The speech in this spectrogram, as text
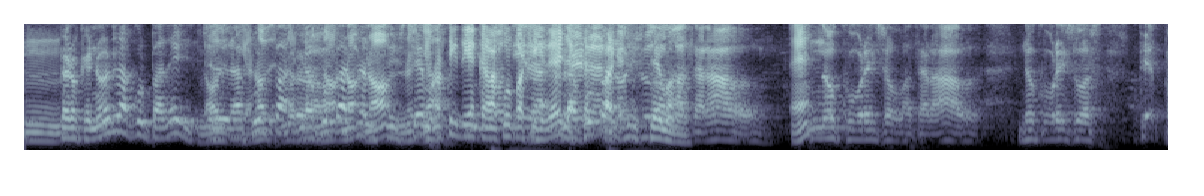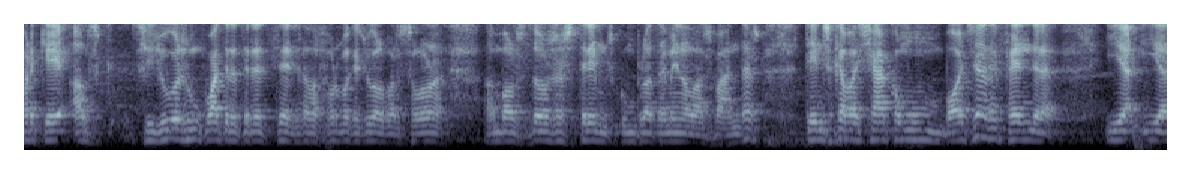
mm. però que no és la culpa d'ell. No, la jo no- culpa, però la no, culpa no, és el no, sistema. jo no estic dient que la culpa sigui d'ell, no, la culpa no és el sistema. lateral, Eh? no cobreix el lateral, no cobreix les... Perquè els, si jugues un 4-3-3 de la forma que juga el Barcelona, amb els dos extrems completament a les bandes, tens que baixar com un boig a defendre i a, i a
